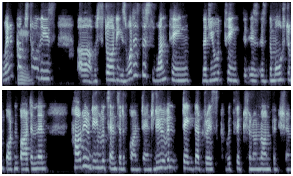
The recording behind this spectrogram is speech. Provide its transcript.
when it comes mm. to these uh, stories, what is this one thing that you think is, is the most important part? And then how do you deal with sensitive content? Do you even take that risk with fiction or non-fiction?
